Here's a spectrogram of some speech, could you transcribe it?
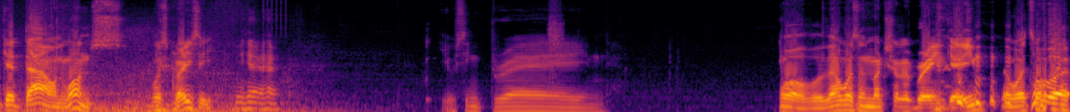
get down once. It was crazy. Yeah. Using brain. Well, that wasn't much of a brain game. that was all a,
